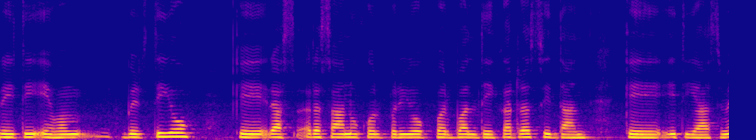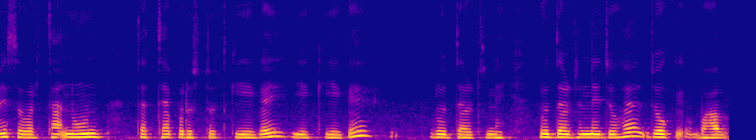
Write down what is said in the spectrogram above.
रीति एवं वृत्तियों के रस, रसानुकूल प्रयोग पर बल देकर रस सिद्धांत के इतिहास में समर्थानून तथ्य प्रस्तुत किए गए, ये किए गए रुद्रट ने। रुद्रट ने जो है, जो भाव,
